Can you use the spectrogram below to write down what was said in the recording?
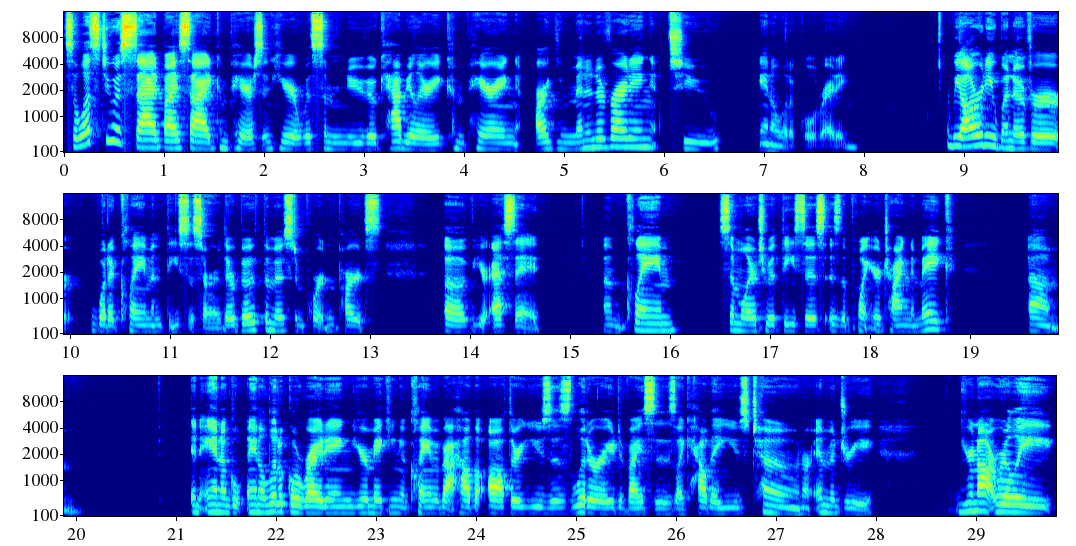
So let's do a side by side comparison here with some new vocabulary comparing argumentative writing to analytical writing. We already went over what a claim and thesis are. They're both the most important parts of your essay. Um, claim, similar to a thesis, is the point you're trying to make. Um, in anal- analytical writing, you're making a claim about how the author uses literary devices, like how they use tone or imagery. You're not really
